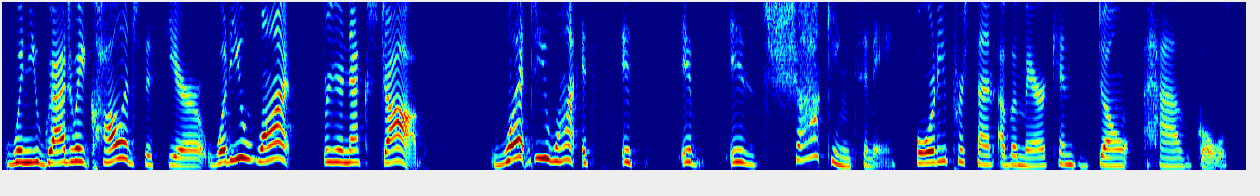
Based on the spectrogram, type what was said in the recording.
when you graduate college this year? What do you want for your next job? What do you want? It's it's it is shocking to me. 40% of Americans don't have goals.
